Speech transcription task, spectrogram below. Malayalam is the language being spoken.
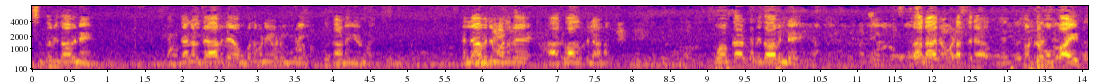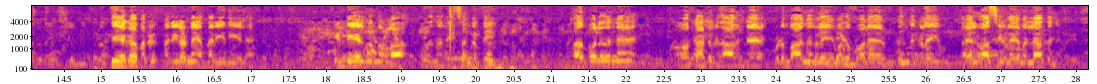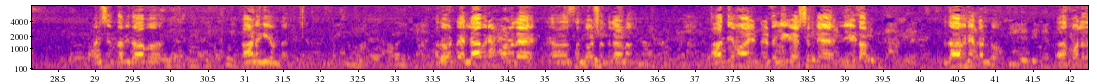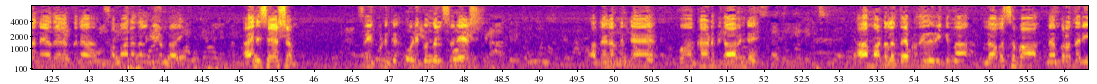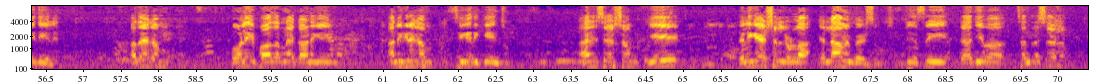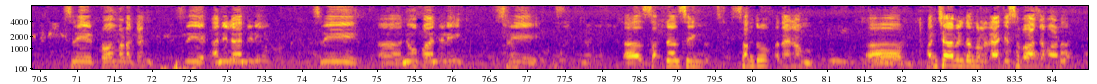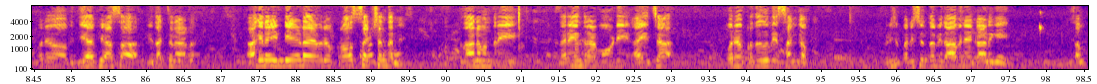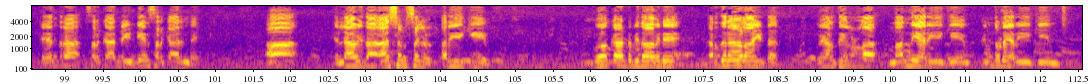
പരിശുദ്ധ പിതാവിനെ ഞങ്ങൾ രാവിലെ ഒമ്പത് മണിയോടുകൂടി കാണുകയുണ്ട് എല്ലാവരും വളരെ ആഹ്ലാദത്തിലാണ്. ഗോക്കാട്ട് പിതാവിന്റെ സ്ഥാനാരോപണത്തിന് തൊട്ട് മുമ്പായിട്ട് പ്രത്യേക പരി- പരിഗണന എന്ന രീതിയിൽ ഇന്ത്യയിൽ നിന്നുള്ള പ്രതിനിധി സംഘത്തെയും അതുപോലെ തന്നെ ഗോക്കാട്ട് പിതാവിന്റെ കുടുംബാംഗങ്ങളെയും അതുപോലെ ബന്ധുക്കളെയും അയൽവാസികളെയും എല്ലാം തന്നെ പരിശുദ്ധ പിതാവ് കാണുകയുണ്ടായി. അതുകൊണ്ട് എല്ലാവരും വളരെ സന്തോഷത്തിലാണ്. ആദ്യമായിട്ട് ഡെലിഗേഷന്റെ ലീഡർ പിതാവിനെ കണ്ടു. അതുപോലെ തന്നെ അദ്ദേഹത്തിന് സമ്മാനം നൽകിയുണ്ടായി. അതിനുശേഷം ശ്രീ കുടിക്ക കൊടിക്കുന്നിൽ സുരേഷ് അദ്ദേഹത്തിന്റെ കോക്കാട് പിതാവിന്റെ ആ മണ്ഡലത്തെ പ്രതിനിധിക്കുന്ന ലോകസഭാ മെമ്പർ എന്ന രീതിയിൽ അദ്ദേഹം ഹോളി ഫാദറിനെ കാണുകയും അനുഗ്രഹം സ്വീകരിക്കുകയും ചെയ്തു. അതിനുശേഷം ഈ ഡെലിഗേഷനിലുള്ള എല്ലാ മെമ്പേഴ്സും ശ്രീ- രാജീവ് ചന്ദ്രശേഖർ ശ്രീ ടോം വടക്കൻ ശ്രീ അനിൽ ആന്റണി ശ്രീ അനൂപ് ആന്റണി ശ്രീ സപ്ന സിംഗ് സന്ധു അദ്ദേഹം പഞ്ചാബിൽ നിന്നുള്ള രാജ്യസഭാ അംഗമാണ് ഒരു വിദ്യാഭ്യാസ വിദഗ്ധനാണ്. അങ്ങനെ ഇന്ത്യയുടെ ഒരു ക്രോസ് സെക്ഷൻ തന്നെ. പ്രധാനമന്ത്രി നരേന്ദ്രമോദി അയച്ച ഒരു പ്രതിനിധി സംഘം പരിശു- പരിശുദ്ധ പിതാവിനെ കാണുകയും കേന്ദ്ര സർക്കാരിന്റെ ഇന്ത്യൻ സർക്കാരിന്റെ ആ എല്ലാവിധ ആശംസകൾ അറിയിക്കുകയും കുവക്കാട്ട് പിതാവിനെ കർദിനാളായിട്ട് ഉയർത്തിയിലുള്ള നന്ദി അറിയിക്കുകയും പിന്തുണ അറിയിക്കുകയും ചെയ്തു.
